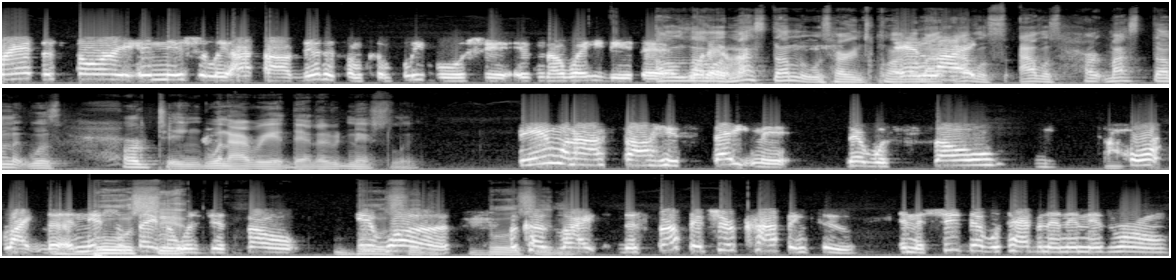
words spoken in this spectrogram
read the story initially, I thought that is some complete bullshit. There's no way he did that. Oh Lord, Whatever. my stomach was hurting. Quite And, like, I was, I was hurt. My stomach was hurting when I read that initially. then when I saw his statement, that was so hor- like the initial Bullshit. statement was just so it Bullshit. was because like the stuff that you're copping to and the shit that was happening in this room,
